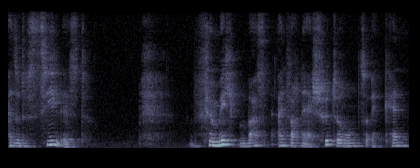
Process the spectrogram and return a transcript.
Also das Ziel ist, für mich war es einfach eine Erschütterung zu erkennen,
